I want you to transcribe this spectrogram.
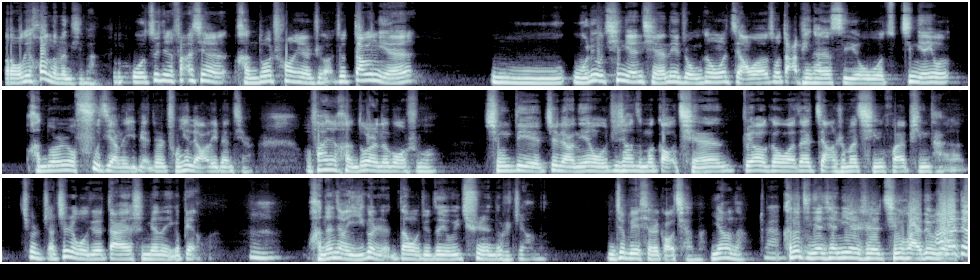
呃，我给你换个问题吧。我最近发现很多创业者，就当年五五六七年前那种跟我讲我要做大平台的 CEO，我今年又很多人又复见了一遍，就是重新聊了一遍天我发现很多人都跟我说，兄弟，这两年我就想怎么搞钱，不要跟我再讲什么情怀平台了。就是这，这是我觉得大家身边的一个变化。嗯，很难讲一个人，但我觉得有一群人都是这样的。你这不也写着搞钱吗？一样的。对啊可能几年前你也是情怀，对不对？啊，对，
